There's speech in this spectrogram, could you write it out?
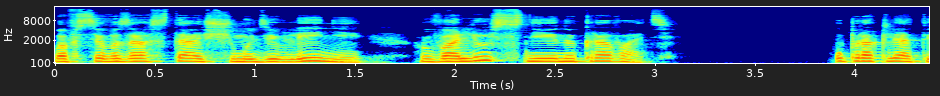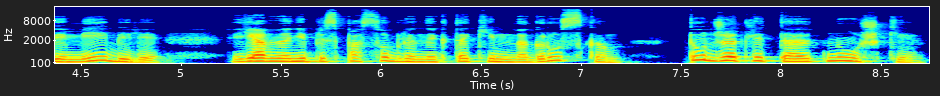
во всевозрастающем удивлении, валюсь с ней на кровать. У проклятой мебели, явно не приспособленной к таким нагрузкам, тут же отлетают ножки,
